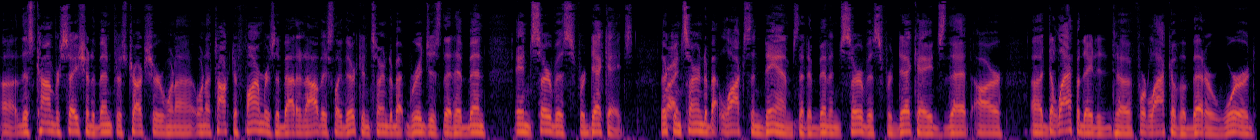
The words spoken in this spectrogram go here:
uh, this conversation of infrastructure. When I when I talk to farmers about it, obviously they're concerned about bridges that have been in service for decades. They're right. concerned about locks and dams that have been in service for decades that are uh, dilapidated, uh, for lack of a better word.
